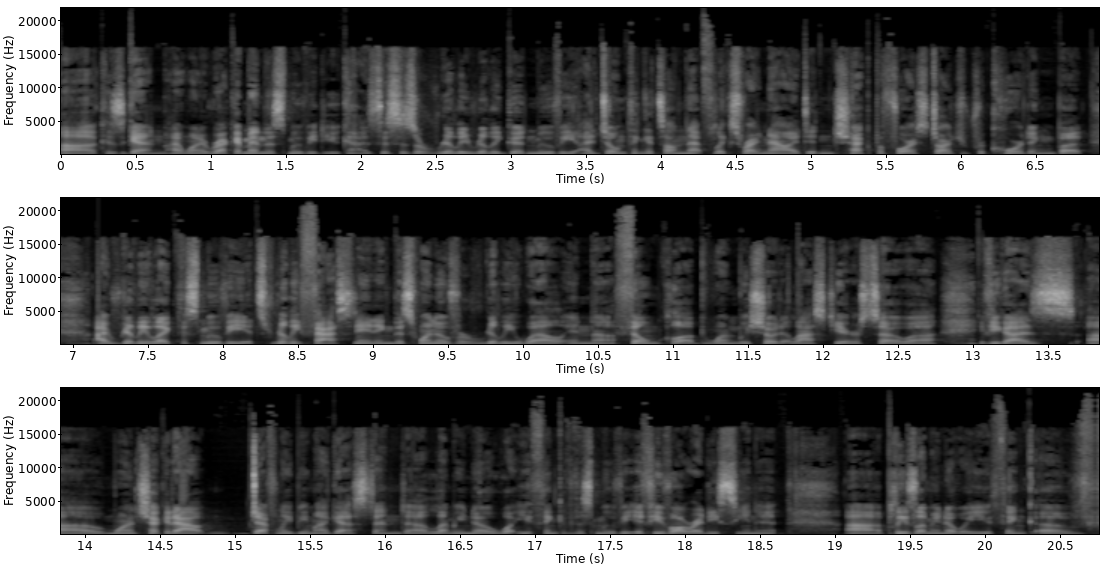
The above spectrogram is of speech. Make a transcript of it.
Because uh, again, I want to recommend this movie to you guys. This is a really, really good movie. I don't think it's on Netflix right now. I didn't check before I started recording, but I really like this movie. It's really fascinating. This went over really well in uh, Film Club when we showed it last year. So uh, if you guys uh, want to check it out, definitely be my guest and uh, let me know what you think of this movie. If you've already seen it, please let me know what you think of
